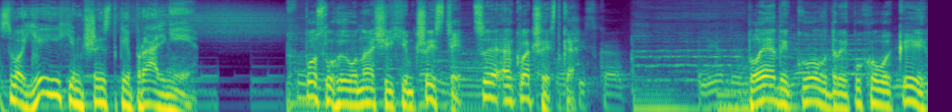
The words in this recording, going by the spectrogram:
своєї хімчистки пральні. Послуги у нашій хімчисті це аквачистка. Пледи, ковдри, пуховики,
